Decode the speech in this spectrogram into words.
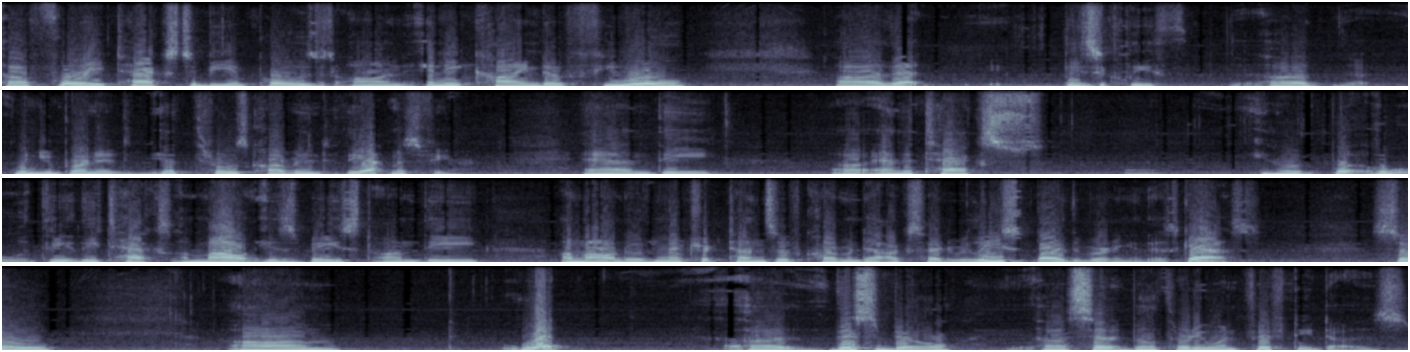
uh, for a tax to be imposed on any kind of fuel uh, that basically, uh, when you burn it, it throws carbon into the atmosphere, and the uh, and the tax, you know, what, the, the tax amount is based on the amount of metric tons of carbon dioxide released by the burning of this gas. So, um, what uh, this bill, uh, Senate Bill 3150, does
